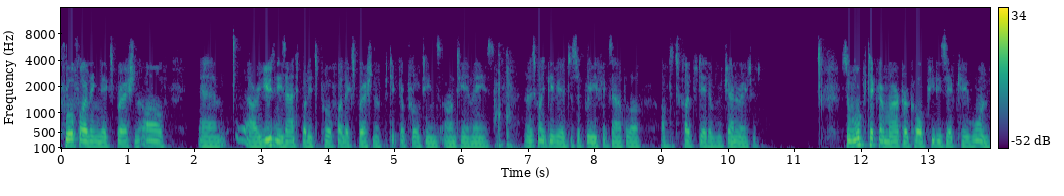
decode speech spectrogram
profiling the expression of um, or using these antibodies to profile the expression of particular proteins on TMAs. And I'm just going to give you just a brief example of, of the type of data we've generated. So one particular marker called PDZK1,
